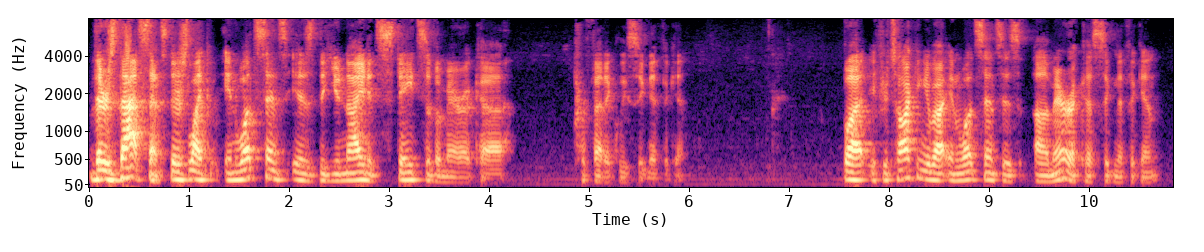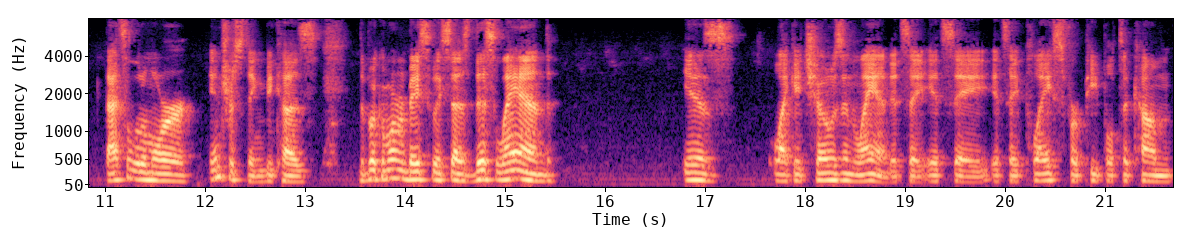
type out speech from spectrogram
there's that sense. There's like, in what sense is the United States of America prophetically significant? But if you're talking about in what sense is America significant, that's a little more interesting because the Book of Mormon basically says this land is like a chosen land. It's a it's a it's a place for people to come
